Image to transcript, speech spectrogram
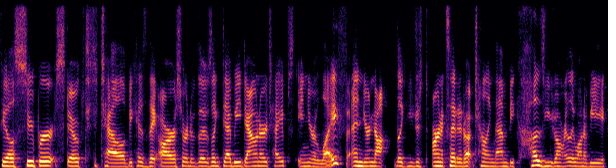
feel super stoked to tell because they are sort of those like Debbie Downer types in your life. And you're not like, you just aren't excited about telling them because you don't really want to be,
